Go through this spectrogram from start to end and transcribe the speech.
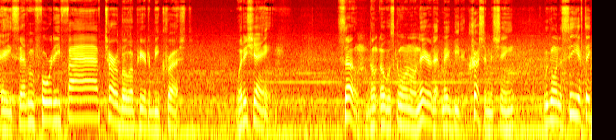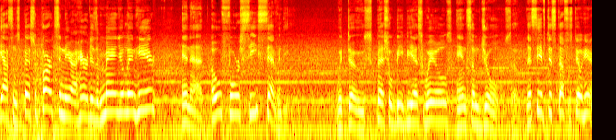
a 745 turbo up here to be crushed. What a shame. So, don't know what's going on there. That may be the crushing machine. We're going to see if they got some special parts in there. I heard there's a manual in here and a 04C70 with those special BBS wheels and some jewels. So let's see if this stuff is still here.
